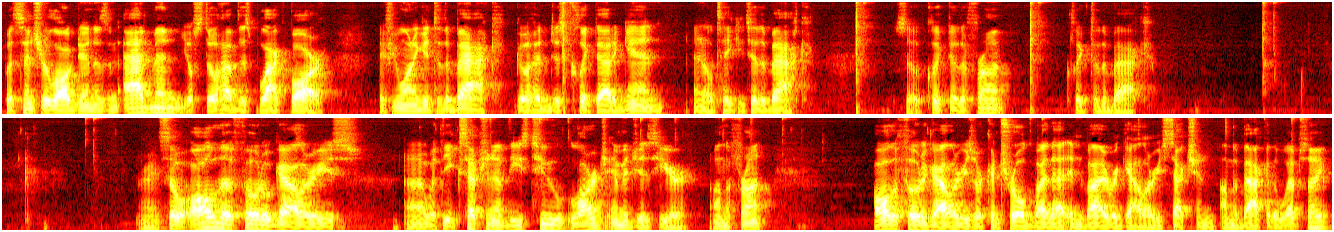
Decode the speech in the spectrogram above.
But since you're logged in as an admin, you'll still have this black bar. If you want to get to the back, go ahead and just click that again and it'll take you to the back. So click to the front, click to the back. All right, so all the photo galleries, uh, with the exception of these two large images here on the front, all the photo galleries are controlled by that Envira Gallery section on the back of the website.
